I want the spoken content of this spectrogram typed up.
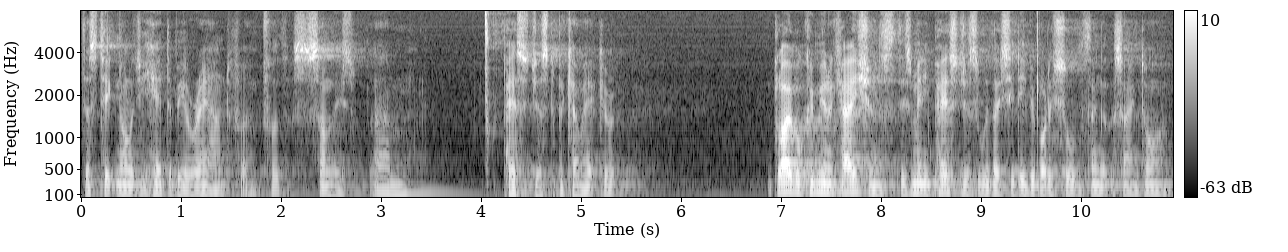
This technology had to be around for, for some of these um, passages to become accurate. Global communications, there's many passages where they said everybody saw the thing at the same time.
